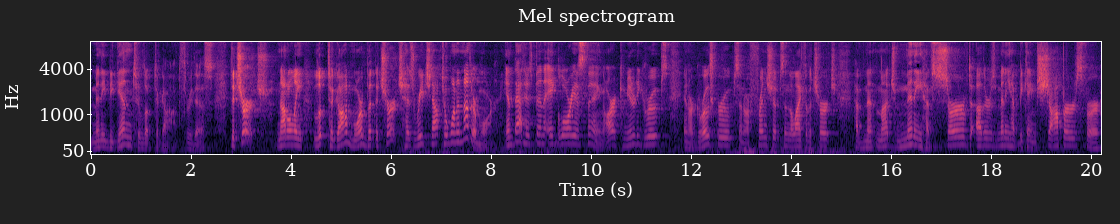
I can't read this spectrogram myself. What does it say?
Many begin to look to God through this. The church not only looked to God more, but the church has reached out to one another more. And that has been a glorious thing. Our community groups and our growth groups and our friendships in the life of the church have meant much. Many have served others. Many have become shoppers for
